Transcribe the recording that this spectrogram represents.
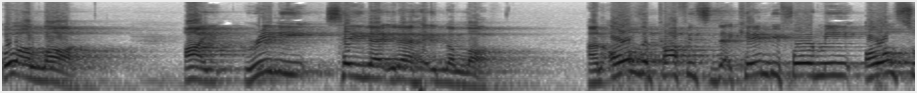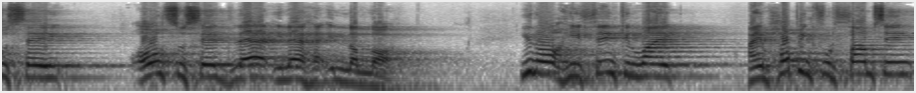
Oh Allah, I really say La ilaha illallah. And all the prophets that came before me also say, also said La ilaha illallah. You know, he's thinking like, I'm hoping for something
